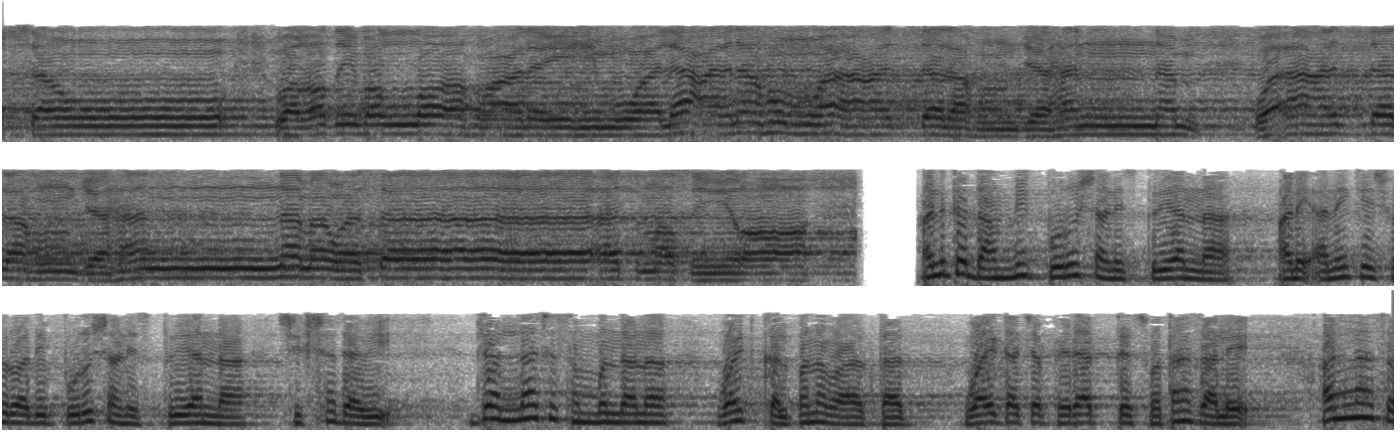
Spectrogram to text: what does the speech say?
السوء وغضب الله عليهم ولعنهم وأعد لهم جهنم وأعد لهم جهنم وساءت مصيرا आणि त्या दांभिक पुरुष आणि स्त्रियांना आणि अनेकेश्वरवादी पुरुष आणि स्त्रियांना शिक्षा द्यावी जे अल्लाच्या संबंधानं वाईट कल्पना बाळगतात वाईटाच्या फेऱ्यात ते स्वतः झाले अल्लाचा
